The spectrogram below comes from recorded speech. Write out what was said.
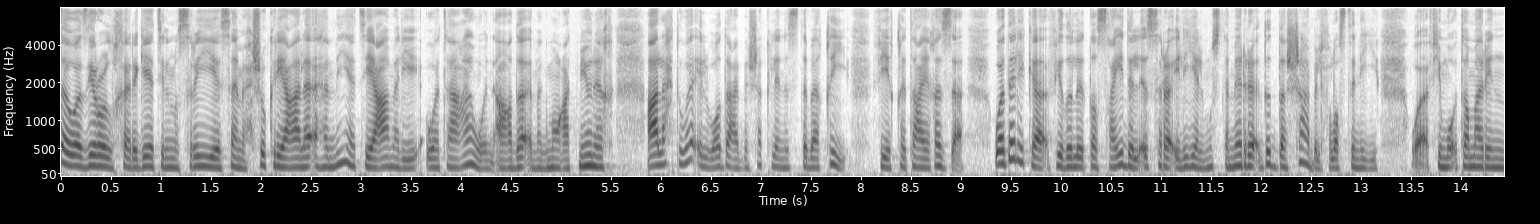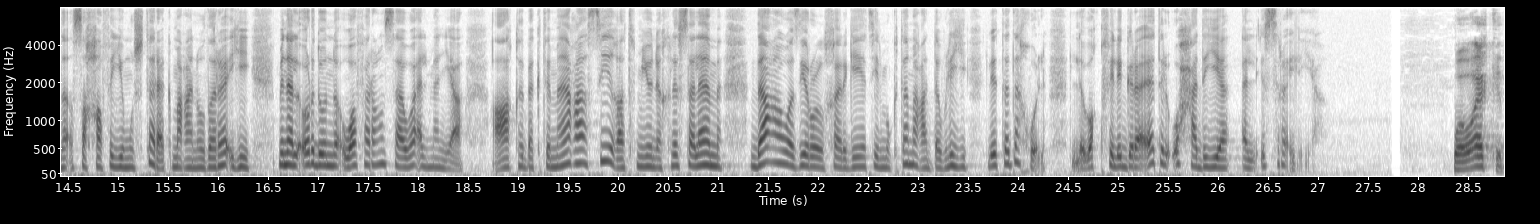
وزير الخارجية المصري سامح شكري على أهمية عمل وتعاون أعضاء مجموعة ميونخ على احتواء الوضع بشكل استباقي في قطاع غزة وذلك في ظل التصعيد الإسرائيلي المستمر ضد الشعب الفلسطيني. وفي مؤتمر صحفي مشترك مع نظرائه من الأردن وفرنسا وألمانيا عقب اجتماع صيغة ميونخ للسلام دعا وزير الخارجية المجتمع الدولي للتدخل لوقف الإجراءات الأحادية الإسرائيلية. وأؤكد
